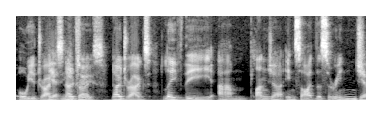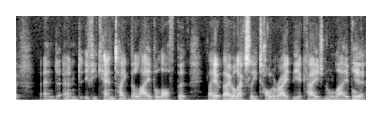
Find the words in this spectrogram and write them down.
all your drugs. Yeah, no into- drugs. No drugs. Leave the um, plunger inside the syringe. Yep. And and if you can take the label off, but they, they will actually tolerate the occasional label Yeah.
